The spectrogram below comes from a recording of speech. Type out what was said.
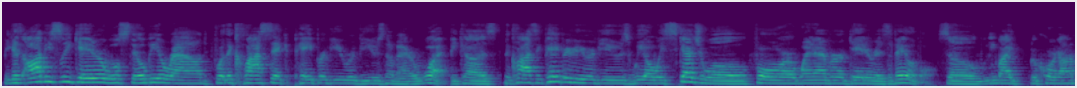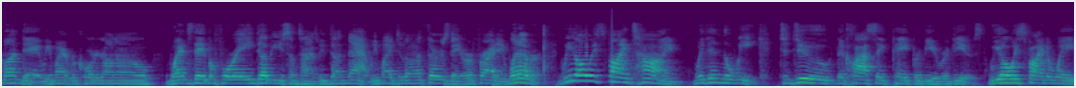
Because obviously, Gator will still be around for the classic pay per view reviews no matter what. Because the classic pay per view reviews we always schedule for whenever Gator is available. So we might record it on a Monday. We might record it on a Wednesday before AEW sometimes. We've done that. We might do it on a Thursday or a Friday, whatever. We always find time within the week to do the classic pay per view reviews. We always find a way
